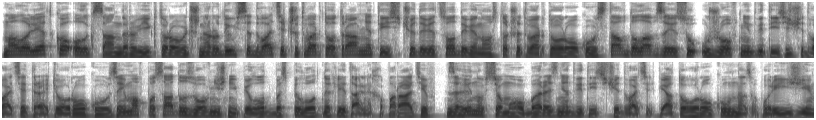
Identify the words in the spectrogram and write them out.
Малолетко Олександр Вікторович народився 24 травня 1994 року. Став до лав ЗСУ у жовтні 2023 року. Займав посаду зовнішній пілот безпілотних літальних апаратів. Загинув 7 березня 2025 року на Запоріжжі.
